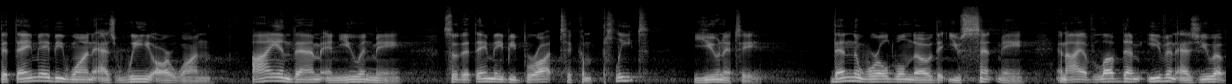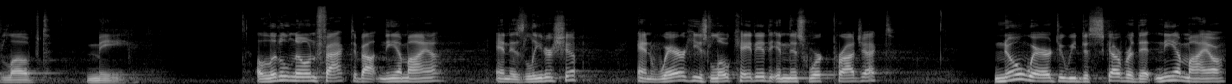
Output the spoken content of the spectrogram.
that they may be one as we are one, I and them and you and me, so that they may be brought to complete unity. Then the world will know that you sent me, and I have loved them even as you have loved me. A little known fact about Nehemiah and his leadership and where he's located in this work project Nowhere do we discover that Nehemiah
